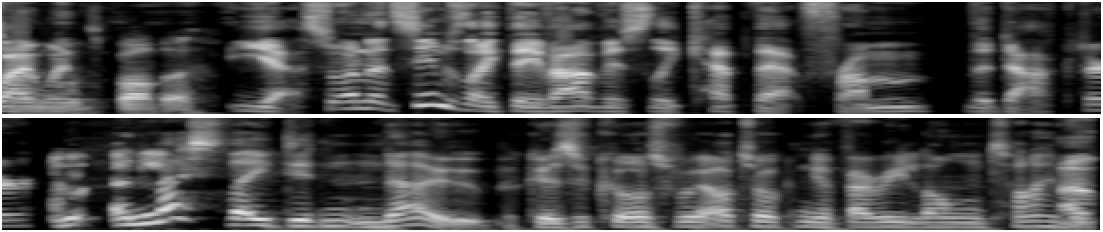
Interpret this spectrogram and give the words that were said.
the why would- bother? yes and it seems like they've obviously kept that from the doctor Unless they didn't know, because of course we are talking a very long time ago. a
